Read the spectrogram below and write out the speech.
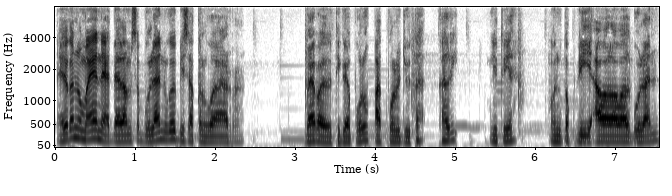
Itu kan lumayan ya dalam sebulan gue bisa keluar berapa tuh 30 40 juta kali gitu ya untuk di awal-awal bulan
